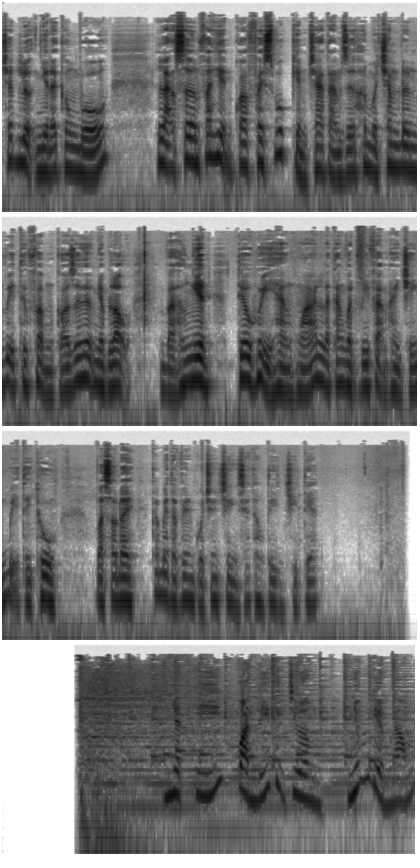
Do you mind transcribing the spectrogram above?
chất lượng như đã công bố. Lạng Sơn phát hiện qua Facebook kiểm tra tạm giữ hơn 100 đơn vị thực phẩm có dấu hiệu nhập lậu và Hưng Yên tiêu hủy hàng hóa là tăng vật vi phạm hành chính bị tịch thu. Và sau đây, các biên tập viên của chương trình sẽ thông tin chi tiết. Nhật ký quản lý thị trường, những điểm nóng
